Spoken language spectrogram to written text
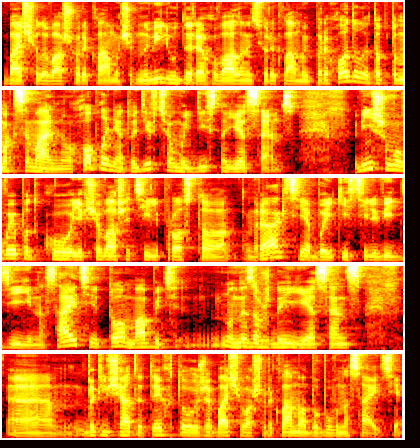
бачили вашу рекламу, щоб нові люди реагували на цю рекламу і переходили, тобто максимальне охоплення, тоді в цьому дійсно є сенс. В іншому випадку, якщо ваша ціль просто там реакція або якісь цільові дії на сайті, то, мабуть, ну не завжди є сенс е, виключати тих, хто вже бачив вашу рекламу або був на сайті.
